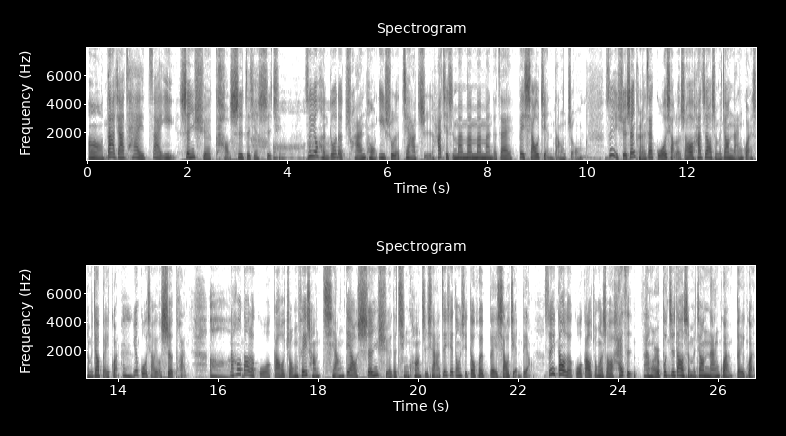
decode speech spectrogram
嗯，大家太在意升学考试这件事情，哦、所以有很多的传统艺术的价值，它其实慢慢慢慢的在被消减当中。所以学生可能在国小的时候，他知道什么叫南管，什么叫北管，嗯，因为国小有社团啊。然后到了国高中，非常强调升学的情况之下，这些东西都会被消减掉。所以到了国高中的时候，孩子反而不知道什么叫南管北管，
